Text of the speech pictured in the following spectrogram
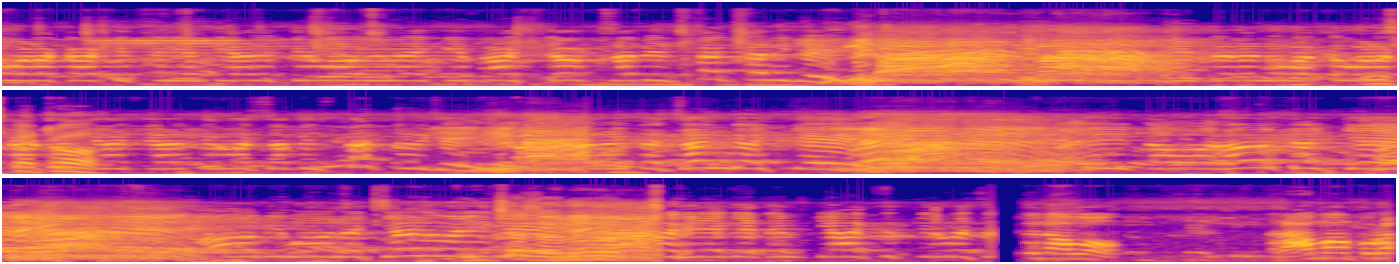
ಹಾಕಿರ್ತೀನಿ ಅಂತ ಹೇಳುತ್ತಿರುವ ವಿವೇಕಿ ಭ್ರಷ್ಟ ಸಬ್ ಇನ್ಸ್ಪೆಕ್ಟರ್ಗೆ ರೈತರನ್ನು ಮತ್ತು ಇನ್ಸ್ಪೆಕ್ಟ್ರು. ಅಂತ ಹೇಳುತ್ತಿರುವ ಸಬ್ ಇನ್ಸ್ಪೆಕ್ಟರ್ಗೆ ರೈತ ಸಂಘಕ್ಕೆ. ರೈತ ಹೋರಾಟಕ್ಕೆ. ಸ್ವಾಭಿಮಾನ ಚಳವಳಿಗೆ ಮಹಿಳೆಗೆ ಧಮಕಿ ಹಾಕುತ್ತಿರುವ ನಾವು ರಾಮಾಪುರ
